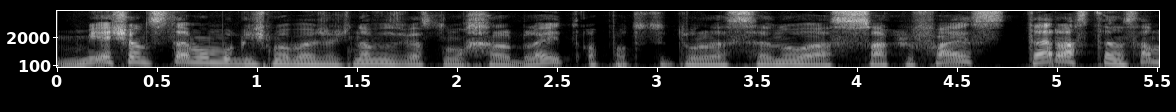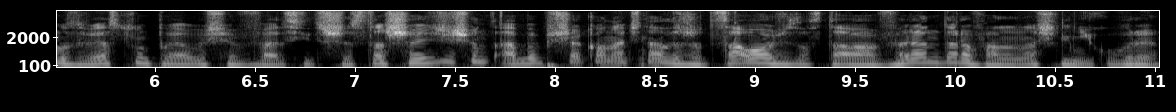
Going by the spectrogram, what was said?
Miesiąc temu mogliśmy obejrzeć nowy zwiastun Hellblade o podtytule Senua's Sacrifice. Teraz ten sam zwiastun pojawił się w wersji 360, aby przekonać nas, że całość została wyrenderowana na silniku gry.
